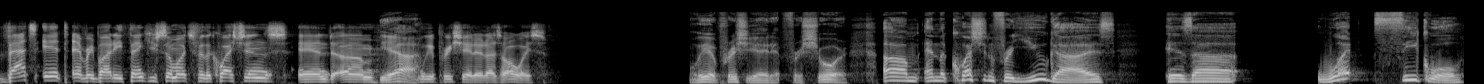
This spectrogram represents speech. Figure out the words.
That's it, everybody. Thank you so much for the questions, and um, Yeah, we appreciate it as always. we appreciate it for sure. Um, and the question for you guys is, uh, what sequel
